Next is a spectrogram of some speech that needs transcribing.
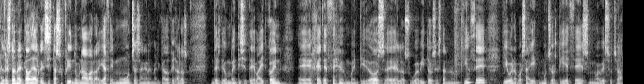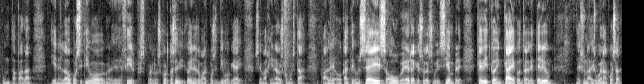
el resto del mercado de altcoins está sufriendo una barbaridad, hay mucha sangre en el mercado, fijaros, desde un 27 de Bitcoin, eh, GTC un 22, eh, los huevitos están en un 15, y bueno, pues hay muchos 10, 9, 8 a punta pala, y en el lado positivo, decir, pues, pues, los cortos de Bitcoin es lo más positivo que hay, o sea, imaginaros cómo está, ¿vale? OKT un 6, OVR, que suele subir siempre, que Bitcoin cae contra el Ethereum, es, una, es buena cosa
